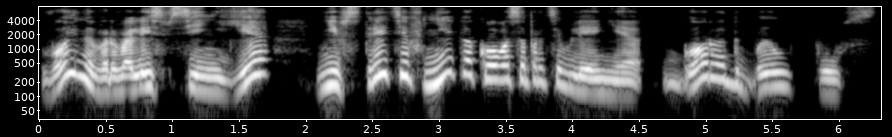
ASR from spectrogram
Воины ворвались в Синье, не встретив никакого сопротивления. Город был пуст.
